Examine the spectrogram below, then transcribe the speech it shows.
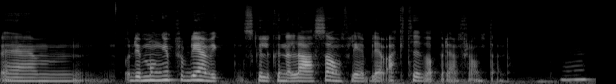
Ehm, och det är många problem vi skulle kunna lösa om fler blev aktiva på den fronten. Mm.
